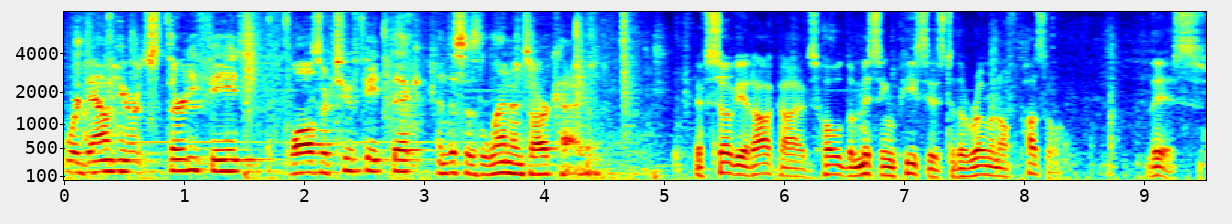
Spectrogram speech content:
We're down here, it's 30 feet, walls are two feet thick, and this is Lenin's archive. If Soviet archives hold the missing pieces to the Romanov puzzle, this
